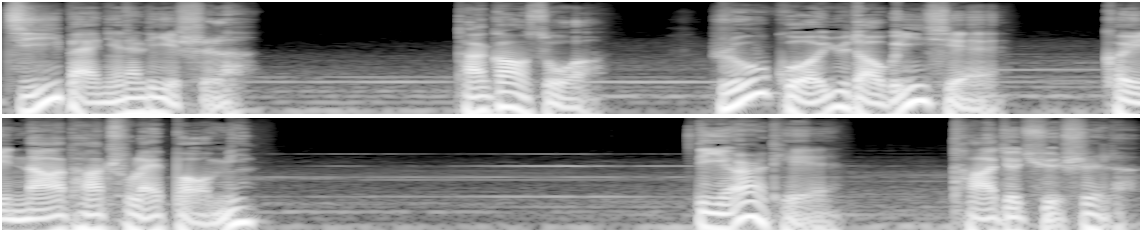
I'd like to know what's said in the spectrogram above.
几百年的历史了。他告诉我。如果遇到危险，可以拿它出来保命。第二天，他就去世了。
